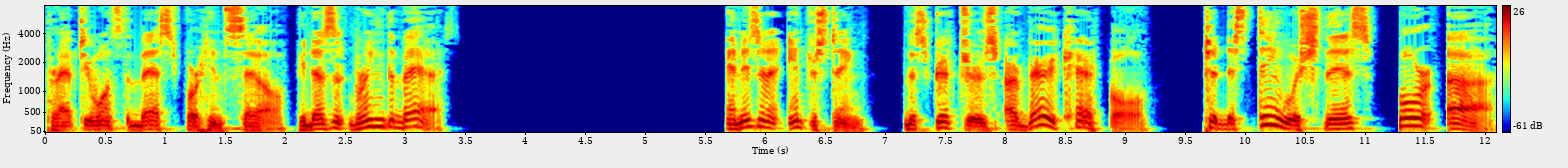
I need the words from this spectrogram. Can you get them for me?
Perhaps he wants the best for himself. He doesn't bring the best. And isn't it interesting? The scriptures are very careful to distinguish this for us.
